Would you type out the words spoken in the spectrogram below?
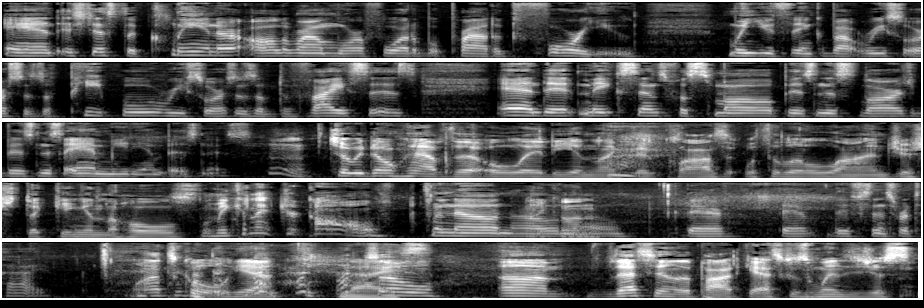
And it's just a cleaner, all around more affordable product for you when you think about resources of people, resources of devices. And it makes sense for small business, large business, and medium business. Hmm. So we don't have the old lady in like the closet with the little lines you're sticking in the holes. Let me connect your call. No, no, Like on- no. They're, they're, they've since retired. Well, that's cool. Yeah. Nice. So um, that's the end of the podcast because Wendy just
